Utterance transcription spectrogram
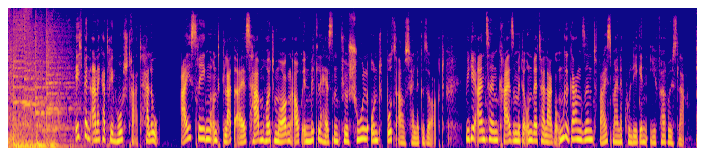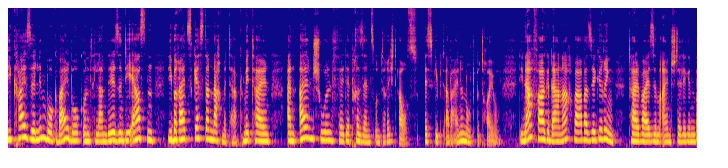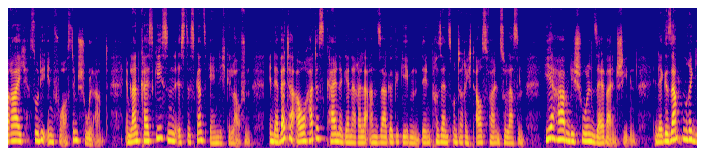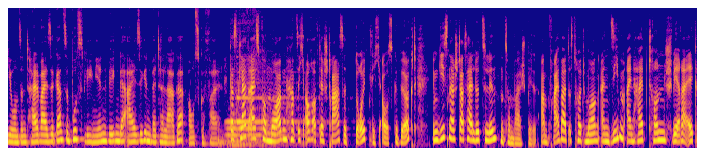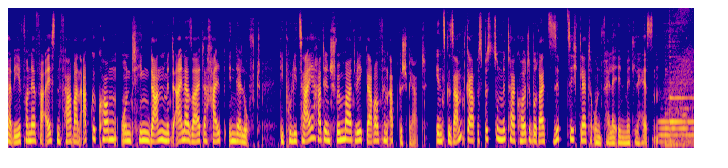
Ich bin Anne-Kathrin Hofstraat. Hallo. Eisregen und Glatteis haben heute Morgen auch in Mittelhessen für Schul- und Busausfälle gesorgt. Wie die einzelnen Kreise mit der Unwetterlage umgegangen sind, weiß meine Kollegin Eva Rösler. Die Kreise Limburg, Weilburg und Landil sind die ersten, die bereits gestern Nachmittag mitteilen, an allen Schulen fällt der Präsenzunterricht aus. Es gibt aber eine Notbetreuung. Die Nachfrage danach war aber sehr gering, teilweise im einstelligen Bereich, so die Info aus dem Schulamt. Im Landkreis Gießen ist es ganz ähnlich gelaufen. In der Wetterau hat es keine generelle Ansage gegeben, den Präsenzunterricht ausfallen zu lassen. Hier haben die selber entschieden. In der gesamten Region sind teilweise ganze Buslinien wegen der eisigen Wetterlage ausgefallen. Das Glatteis vom Morgen hat sich auch auf der Straße deutlich ausgewirkt. Im Gießener Stadtteil Lützellinden zum Beispiel. Am Freibad ist heute Morgen ein siebeneinhalb Tonnen schwerer LKW von der vereisten Fahrbahn abgekommen und hing dann mit einer Seite halb in der Luft. Die Polizei hat den Schwimmbadweg daraufhin abgesperrt. Insgesamt gab es bis zum Mittag heute bereits 70 Glätteunfälle in Mittelhessen.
